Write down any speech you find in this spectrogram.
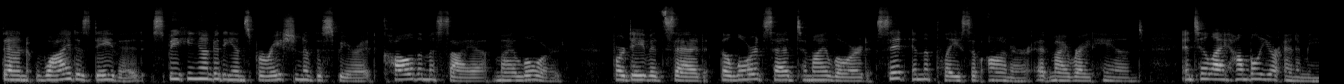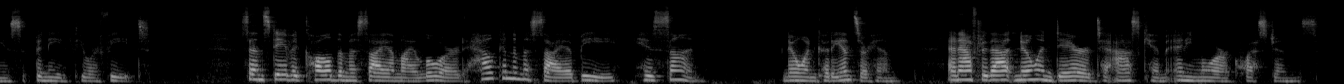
Then why does David, speaking under the inspiration of the Spirit, call the Messiah my Lord? For David said, The Lord said to my Lord, Sit in the place of honor at my right hand, until I humble your enemies beneath your feet. Since David called the Messiah my Lord, how can the Messiah be his son? No one could answer him, and after that no one dared to ask him any more questions.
